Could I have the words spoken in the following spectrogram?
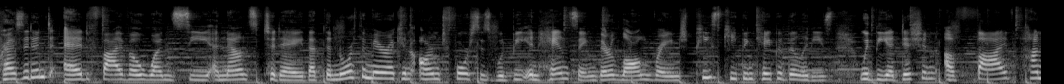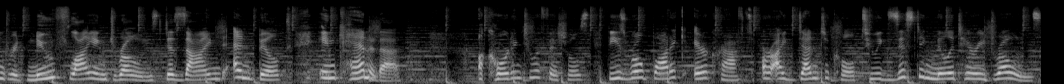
President Ed 501c announced today that the North American Armed Forces would be enhancing their long range peacekeeping capabilities with the addition of 500 new flying drones designed and built in Canada. According to officials, these robotic aircrafts are identical to existing military drones,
